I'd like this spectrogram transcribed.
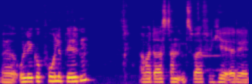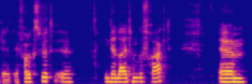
äh, Oligopole bilden. Aber da ist dann im Zweifel hier eher der, der, der Volkswirt äh, in der Leitung gefragt. Ähm,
